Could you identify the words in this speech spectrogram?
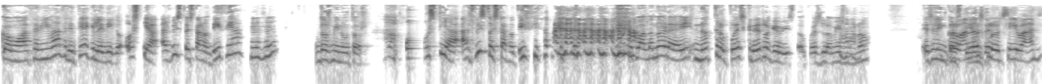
como hace mi madre, tía, que le digo, hostia, ¿has visto esta noticia? Ujú. Dos minutos. Hostia, ¿has visto esta noticia? Mandándome de ahí, no te lo puedes creer lo que he visto. Pues lo mismo, ¿no? Es el Probando inconsciente. exclusivas.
